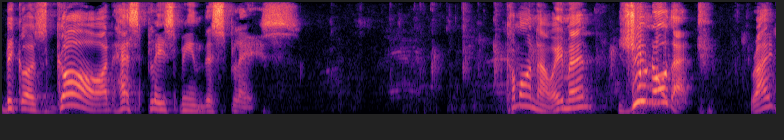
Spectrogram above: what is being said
Because God has placed me in this place. Come on now, amen. You know that, right?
